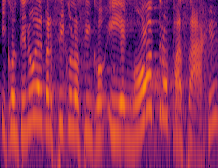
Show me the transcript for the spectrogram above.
Y continúa el versículo 5. Y en otro pasaje,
